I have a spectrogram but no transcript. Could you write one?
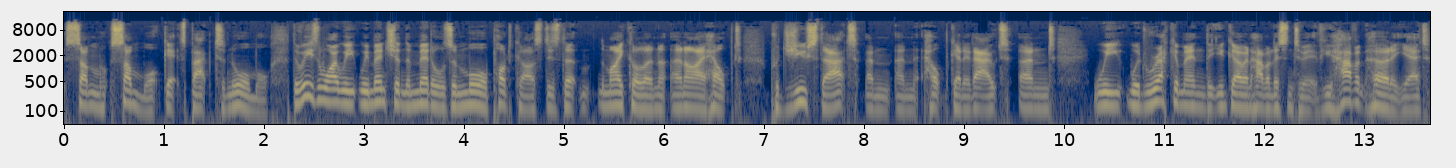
some somewhat gets back to normal. The reason why we, we mentioned the medals and more podcast is that Michael and, and I helped produce that and, and help get it out. And we would recommend that you go and have a listen to it. If you haven't heard it yet,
